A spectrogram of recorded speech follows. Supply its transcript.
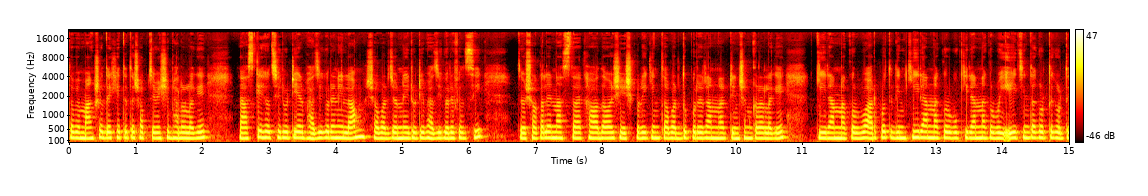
তবে মাংস দিয়ে খেতে তো সবচেয়ে বেশি ভালো লাগে। আজকে হচ্ছে রুটি আর ভাজি করে নিলাম। সবার জন্যই রুটি ভাজি করে ফেলছি। তো সকালের নাস্তা, খাওয়া দাওয়া শেষ করে কিন্তু আবার দুপুরে রান্নার টেনশন করা লাগে। কি রান্না করব? আর প্রতিদিন কি রান্না করব, কি রান্না করব? এই চিন্তা করতে করতে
